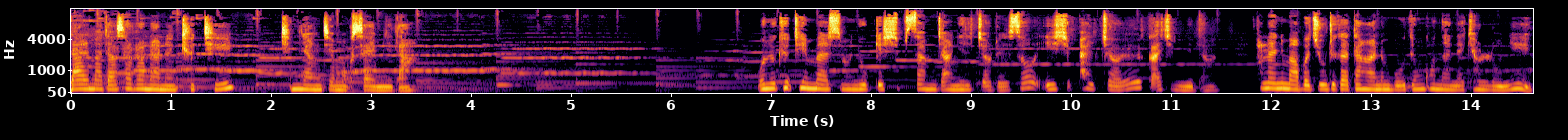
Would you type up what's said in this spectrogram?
날마다 살아나는 큐티 김양재 목사입니다. 오늘 큐티인 말씀은 욥기 13장 1절에서 28절까지입니다. 하나님 아버지 우리가 당하는 모든 고난의 결론이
